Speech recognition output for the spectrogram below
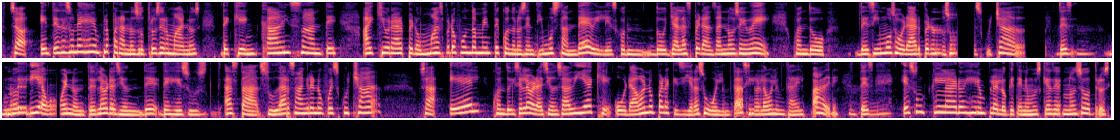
O sea, entonces es un ejemplo para nosotros, hermanos, de que en cada instante hay que orar, pero más profundamente cuando nos sentimos tan débiles, cuando ya la esperanza no se ve, cuando decimos orar, pero no somos escuchados. Entonces, uno diría, bueno, entonces la oración de, de, Jesús hasta sudar sangre no fue escuchada. O sea, él cuando dice la oración sabía que oraba no para que se hiciera su voluntad, sino la voluntad del Padre. Entonces, es un claro ejemplo de lo que tenemos que hacer nosotros.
